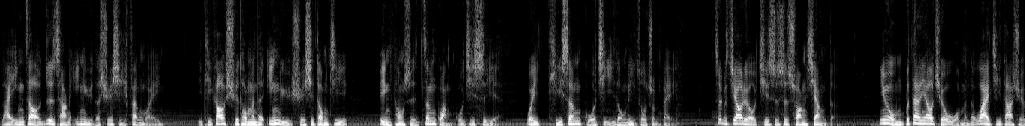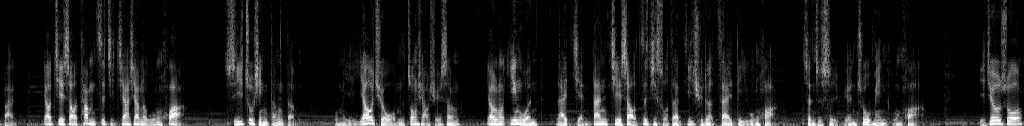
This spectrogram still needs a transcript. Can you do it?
来营造日常英语的学习氛围，以提高学童们的英语学习动机，并同时增广国际视野，为提升国际移动力做准备。这个交流其实是双向的，因为我们不但要求我们的外籍大学办要介绍他们自己家乡的文化。食衣住行等等，我们也要求我们的中小学生要用英文来简单介绍自己所在地区的在地文化，甚至是原住民文化。也就是说，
